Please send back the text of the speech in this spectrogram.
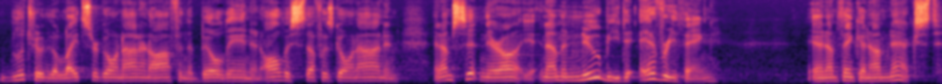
literally the lights are going on and off in the building and all this stuff was going on and, and i'm sitting there uh, and i'm a newbie to everything and i'm thinking i'm next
